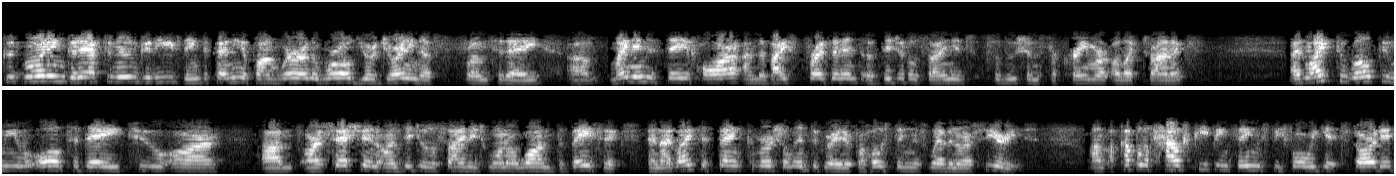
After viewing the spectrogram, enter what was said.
Good morning, good afternoon, good evening, depending upon where in the world you're joining us from today. Um, my name is Dave Haar. I'm the Vice President of Digital Signage Solutions for Kramer Electronics. I'd like to welcome you all today to our um, our session on Digital Signage 101, the basics, and I'd like to thank Commercial Integrator for hosting this webinar series. Um, a couple of housekeeping things before we get started.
